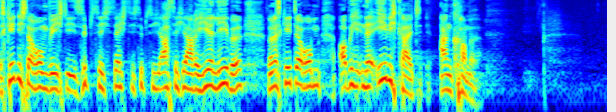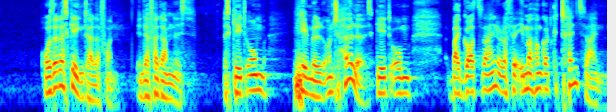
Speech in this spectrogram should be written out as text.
Es geht nicht darum, wie ich die 70, 60, 70, 80 Jahre hier lebe, sondern es geht darum, ob ich in der Ewigkeit ankomme. Oder das Gegenteil davon, in der Verdammnis. Es geht um Himmel und Hölle. Es geht um bei Gott sein oder für immer von Gott getrennt sein.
